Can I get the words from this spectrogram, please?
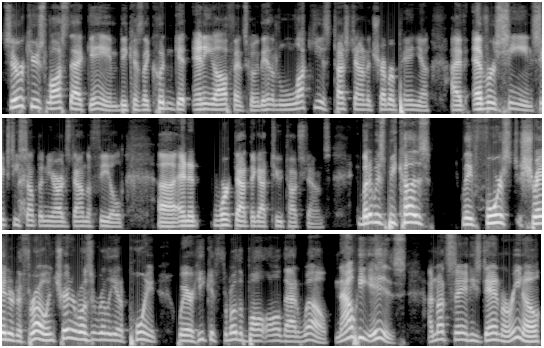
Syracuse lost that game because they couldn't get any offense going. They had the luckiest touchdown to Trebor Pena I've ever seen, 60 something yards down the field. Uh, and it worked out. They got two touchdowns. But it was because they forced Shrader to throw, and Shrader wasn't really at a point where he could throw the ball all that well. Now he is. I'm not saying he's Dan Marino,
